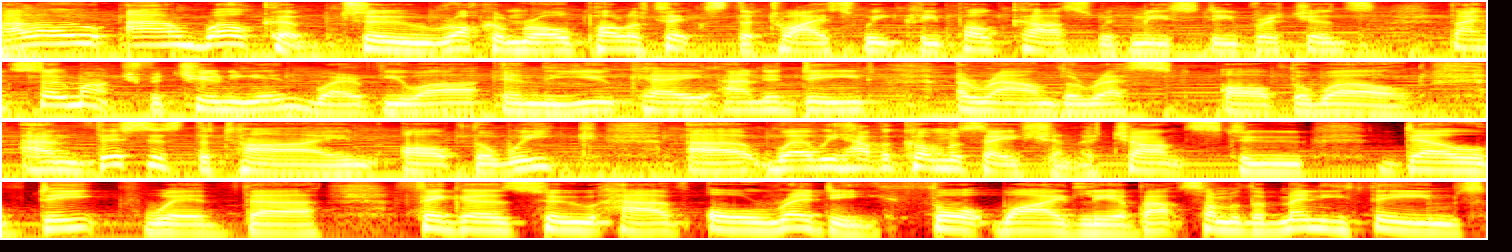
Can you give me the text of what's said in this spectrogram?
Hello and welcome to Rock and Roll Politics, the twice weekly podcast with me, Steve Richards. Thanks so much for tuning in wherever you are in the UK and indeed around the rest of the world. And this is the time of the week uh, where we have a conversation, a chance to delve deep with uh, figures who have already thought widely about some of the many themes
